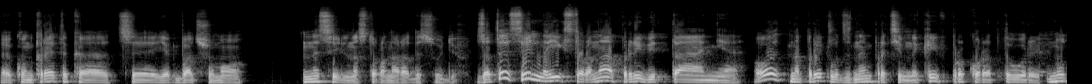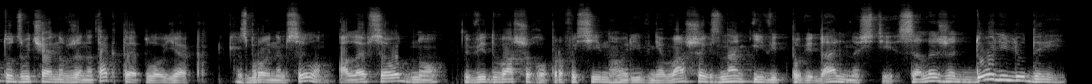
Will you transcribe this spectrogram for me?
е, конкретика це, як бачимо, не сильна сторона Ради суддів. Зате сильна їх сторона привітання. От, наприклад, з Днем працівників прокуратури. Ну тут, звичайно, вже не так тепло, як Збройним силам, але все одно від вашого професійного рівня, ваших знань і відповідальності залежать долі людей,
